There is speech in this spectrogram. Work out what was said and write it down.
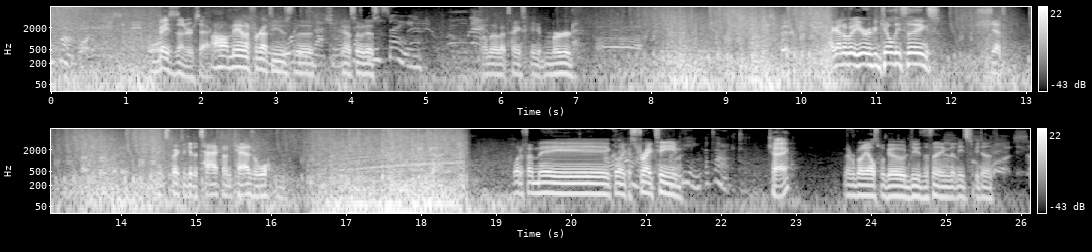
attack. Base is under attack. Oh man, I forgot to use the. Yeah, so it has is. been slain. Oh no, that tank's gonna get murdered. I got nobody here who can kill these things. Shit. I expect to get attacked on casual. What if I make like a strike team? Okay. Everybody else will go do the thing that needs to be done. So.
